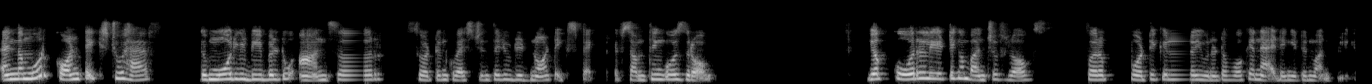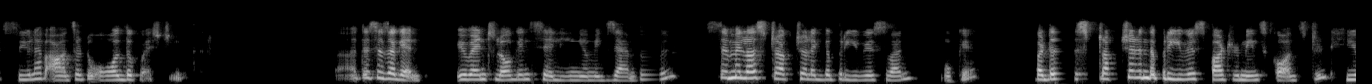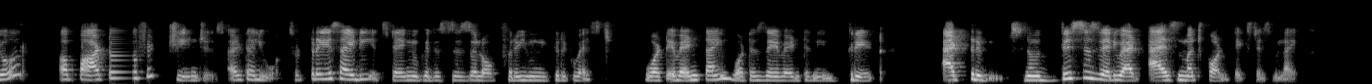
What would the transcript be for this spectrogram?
And the more context you have, the more you'll be able to answer certain questions that you did not expect. If something goes wrong, you're correlating a bunch of logs for a particular unit of work and adding it in one place. So you'll have answer to all the questions. Uh, this is again event log in Selenium example. Similar structure like the previous one. Okay. But the structure in the previous part remains constant. Here, a part of it changes. I'll tell you what. So trace ID, it's telling you, okay, this is a log for a unique request. What event time? What is the event name? Great. Attributes. Now, this is where you add as much context as you like.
